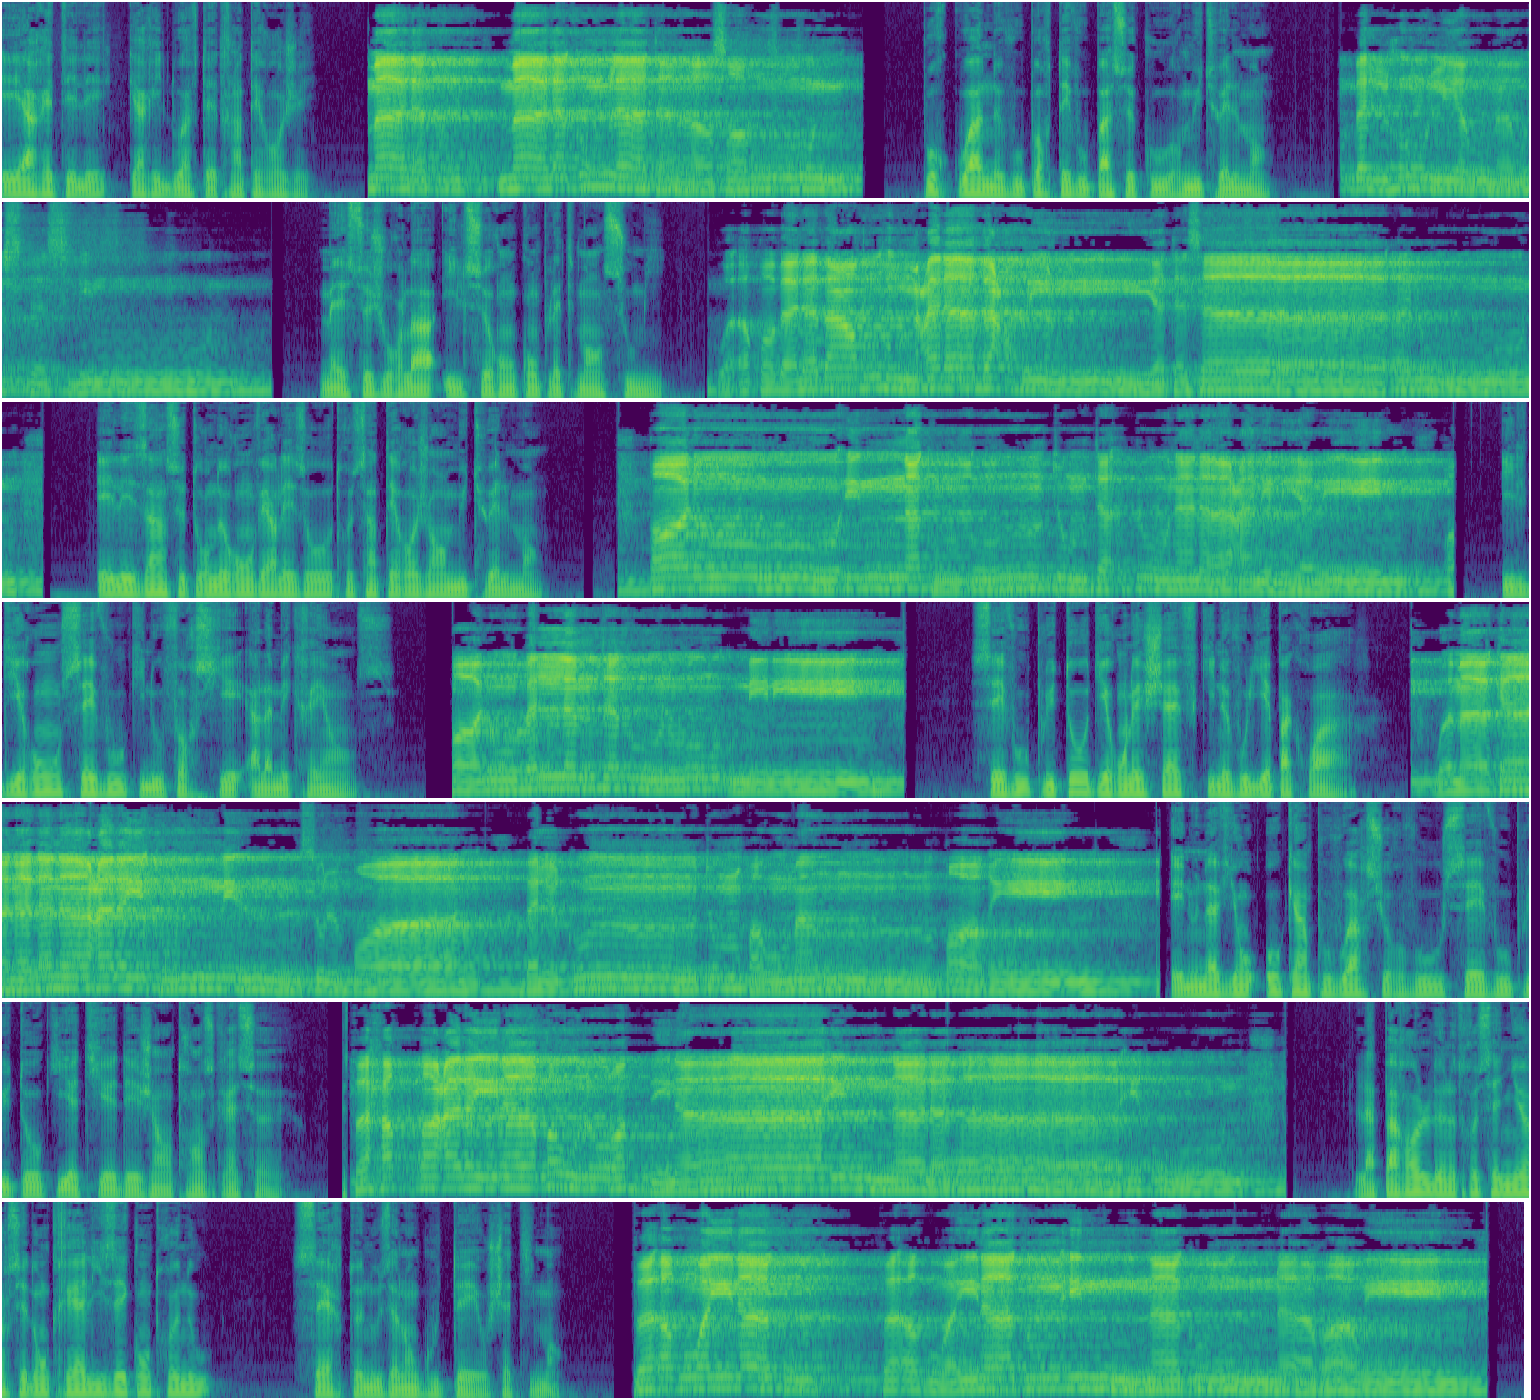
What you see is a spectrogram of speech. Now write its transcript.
Et arrêtez-les, car ils doivent être interrogés. Pourquoi ne vous portez-vous pas secours mutuellement? Mais ce jour-là, ils seront complètement soumis et les uns se tourneront vers les autres s'interrogeant mutuellement. Ils diront, c'est vous qui nous forciez à la mécréance. C'est vous plutôt, diront les chefs, qui ne vouliez pas croire. Et nous n'avions aucun pouvoir sur vous, c'est vous plutôt qui étiez des gens transgresseurs. La parole de notre Seigneur s'est donc réalisée contre nous? Certes, nous allons goûter au châtiment.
